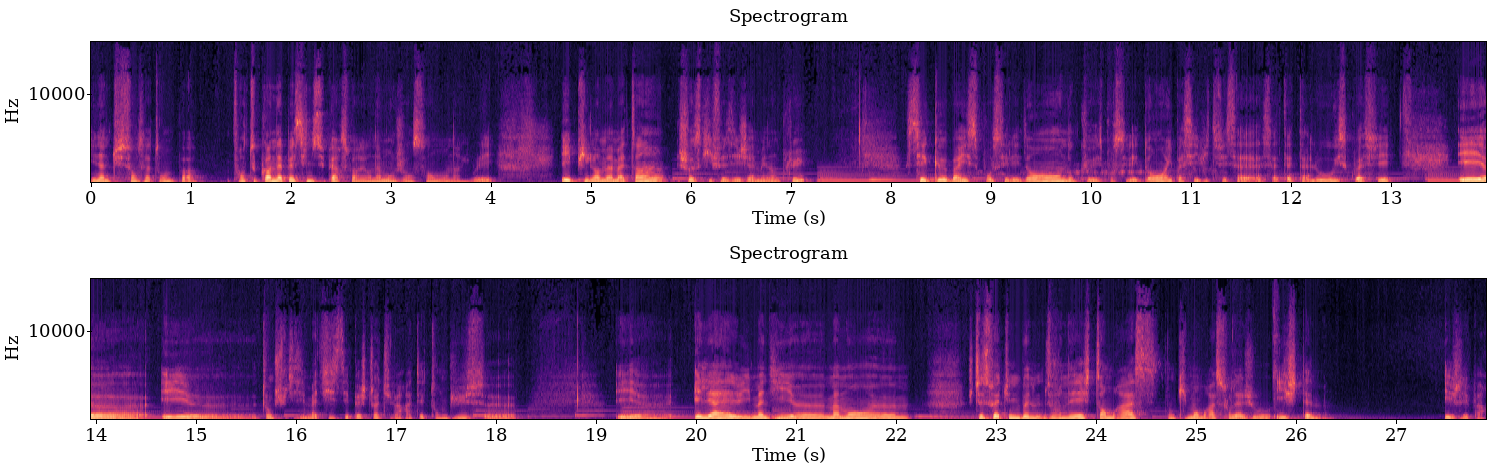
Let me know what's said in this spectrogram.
une intuition, ça tombe pas. Enfin, en tout cas, on a passé une super soirée, on a mangé ensemble, on a rigolé. Et puis le lendemain matin, chose qu'il faisait jamais non plus, c'est que bah, il se brossait les dents, donc euh, il se brossait les dents, il passait vite fait sa, tête à l'eau, il se coiffait. Et, euh, euh, donc je lui disais, Mathis, dépêche-toi, tu vas rater ton bus. Et, là, il m'a dit, maman, je te souhaite une bonne journée, je t'embrasse. Donc il m'embrasse sur la joue et je t'aime. Et je l'ai pas.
